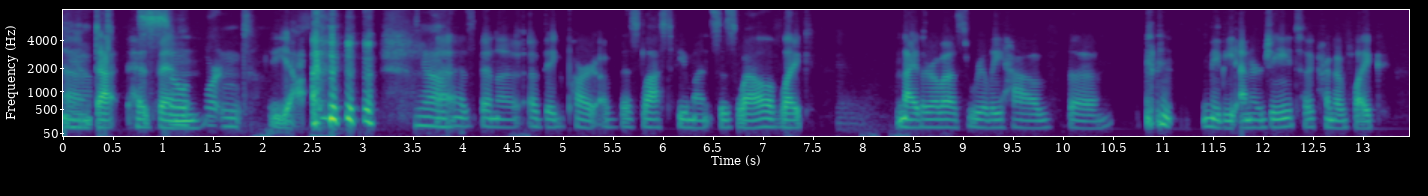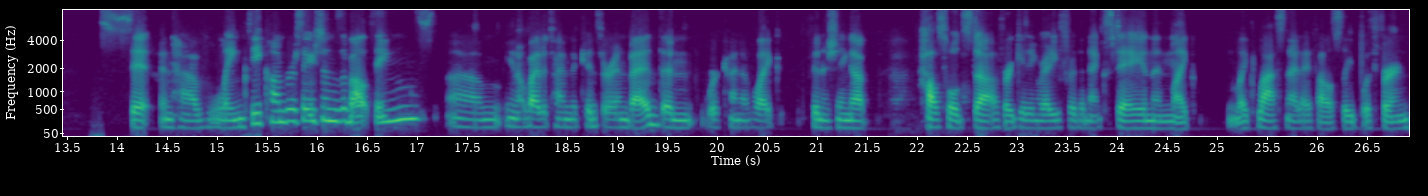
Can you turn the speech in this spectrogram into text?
Um, That has so been important. yeah Yeah. that has been a, a big part of this last few months as well of like neither of us really have the maybe energy to kind of like sit and have lengthy conversations about things um, you know by the time the kids are in bed then we're kind of like finishing up household stuff or getting ready for the next day. And then like like last night i fell asleep with fern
